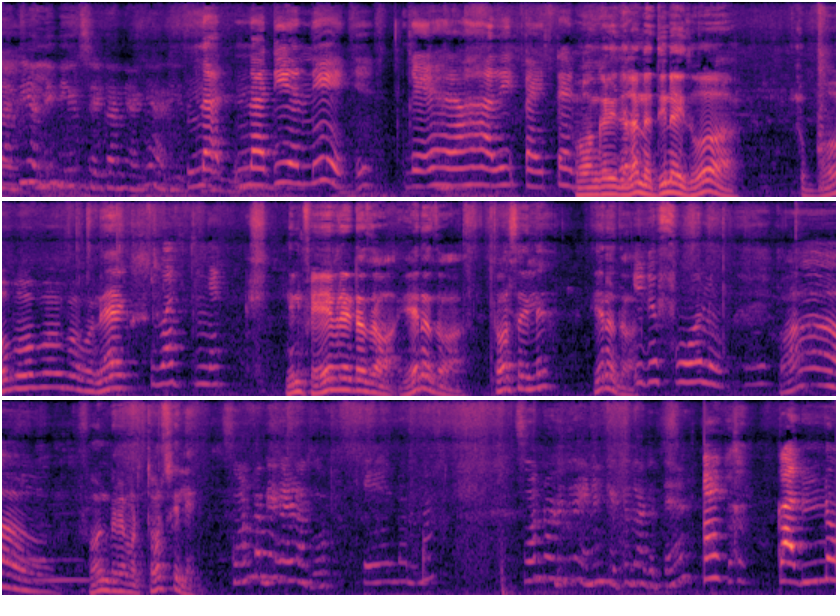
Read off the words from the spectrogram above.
ನದಿಯಲ್ಲಿ ನೀರು ಶೇಖರಣೆ ಆಗಿ ನದಿಯಲ್ಲಿ ಹರಿತೈತೆ. ಹಂಗಾರೆ ಇದೆಲ್ಲ ನದಿನ ಇದು? ನೆಕ್ಸ್ಟ್ ಇವತ್ತು ನೆಕ್ಸ್ಟ್ ನಿನ್ನ ಫೇವ್ರೇಟ್ ಅದು. ಏನದು? ತೋರ್ಸ ಇಲ್ಲಿ. ಏನದು? ಇದು ಫೋನು. ವಾವ್. ಫೋನ್ ಬೇರೆ ಮಾಡಿ ತೋರ್ಸ ಇಲ್ಲಿ. ಫೋನ್ ಬಗ್ಗೆ ಫೋನ್ ನೋಡಿದ್ರೆ ಏನೇನ್ ಕೆಟ್ಟದಾಗುತ್ತೆ? ಕಣ್ಣು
